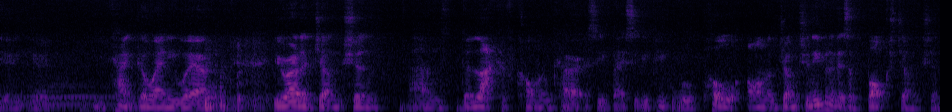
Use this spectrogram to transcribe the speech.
you, you, you can't go anywhere, you're at a junction, and the lack of common courtesy, basically people will pull on a junction, even if it's a box junction,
